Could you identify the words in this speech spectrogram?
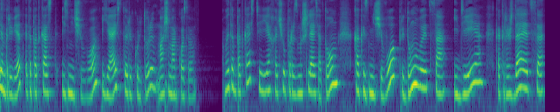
Всем привет! Это подкаст «Из ничего». Я историк культуры Маша Маркозова. В этом подкасте я хочу поразмышлять о том, как из ничего придумывается идея, как рождается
